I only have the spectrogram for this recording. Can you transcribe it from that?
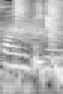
My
